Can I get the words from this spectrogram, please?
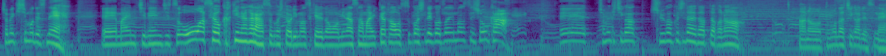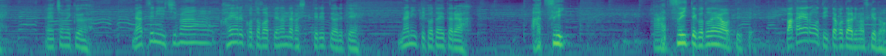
チョメ吉もですねえー毎日連日大汗をかきながら過ごしておりますけれども皆様いかがお過ごしでございますでしょうか。えー、チョメ吉が中学時代だったかな。あの友達がですね、えー、チョメ君夏に一番流行る言葉ってなんだか知ってるって言われて何って答えたら暑い。暑いってことだよって言ってバカ野郎って言ったことありますけど。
